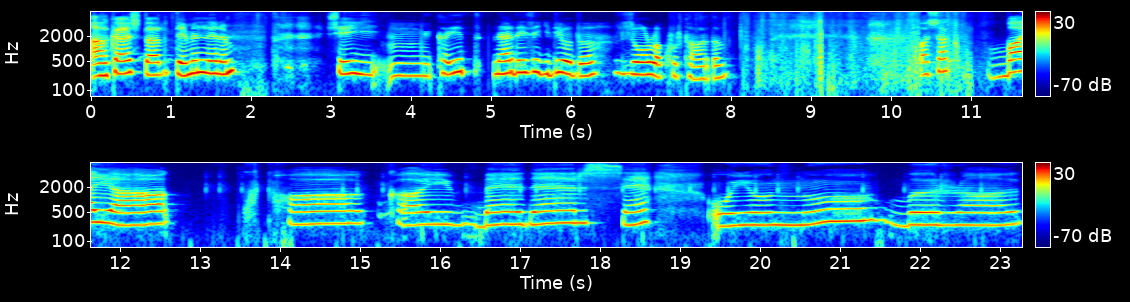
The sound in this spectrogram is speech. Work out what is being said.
Arkadaşlar deminlerim şey kayıt neredeyse gidiyordu. Zorla kurtardım. Başak bayağı kupa kaybederse oyunu bırakır.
